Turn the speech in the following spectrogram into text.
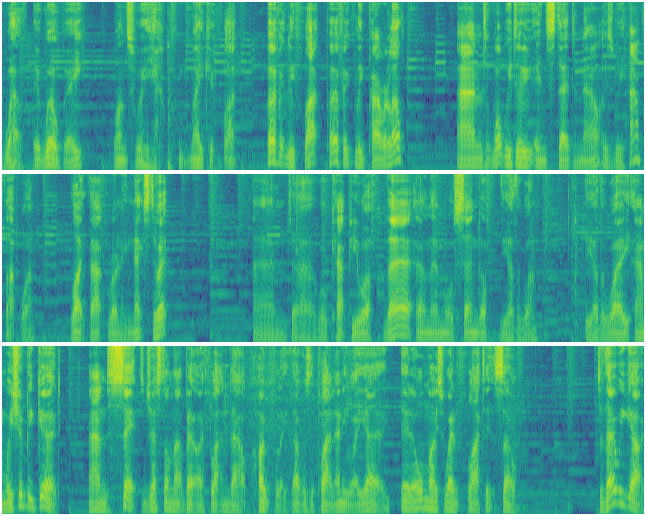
Well, it will be once we make it flat perfectly flat, perfectly parallel. And what we do instead now is we have that one like that running next to it. And uh, we'll cap you off there and then we'll send off the other one the other way. And we should be good. And sit just on that bit I flattened out. Hopefully, that was the plan. Anyway, yeah, it almost went flat itself. So there we go.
